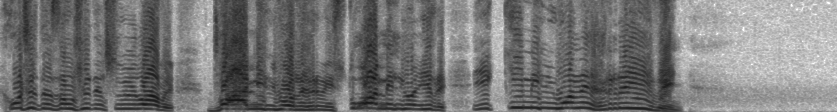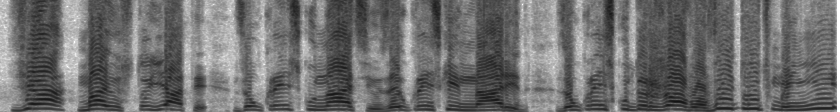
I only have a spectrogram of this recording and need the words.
хочете залишити в свої лави 2 мільйони гривень, 100 мільйонів гривень. Які мільйони гривень? Я маю стояти за українську націю, за український нарід, за українську державу. А ви тут мені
